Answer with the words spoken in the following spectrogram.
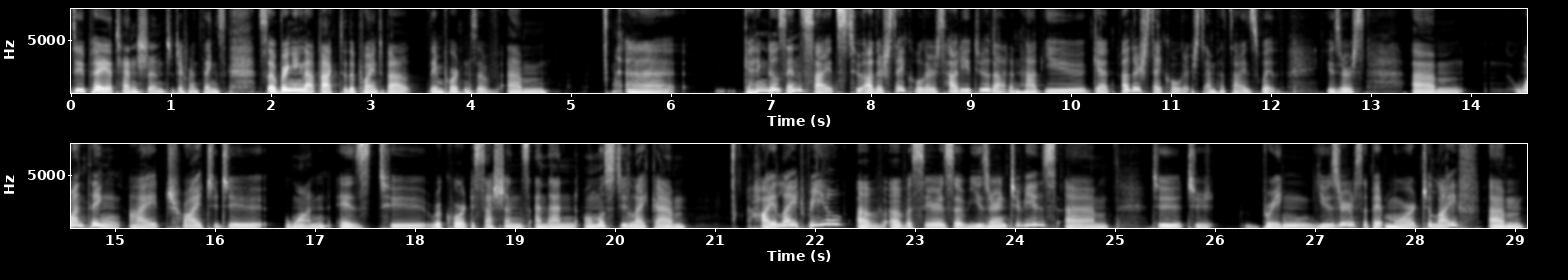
do pay attention to different things. So bringing that back to the point about the importance of um, uh, getting those insights to other stakeholders. How do you do that? And how do you get other stakeholders to empathize with users? Um, one thing I try to do, one, is to record the sessions and then almost do like a um, highlight reel of, of a series of user interviews um, to, to bring users a bit more to life. Um,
